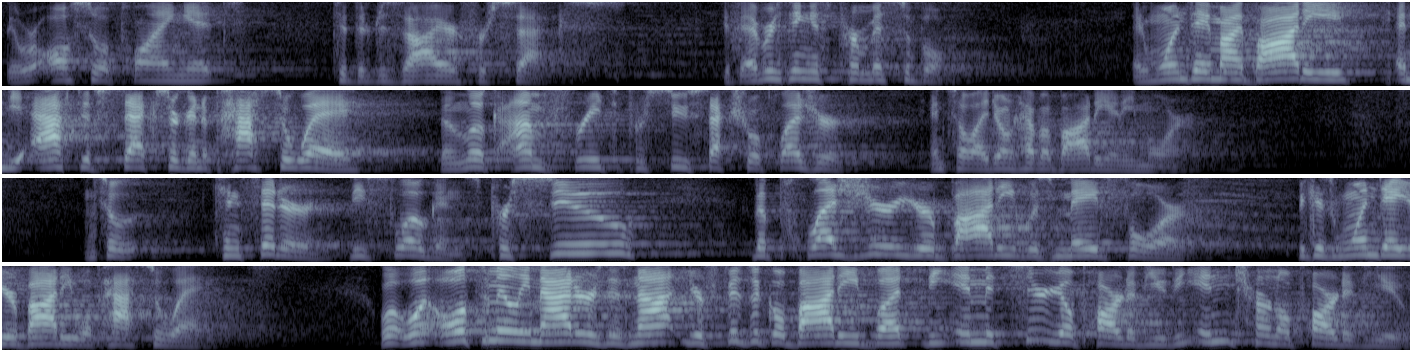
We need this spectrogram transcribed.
they were also applying it to their desire for sex. If everything is permissible, and one day my body and the act of sex are going to pass away, then look, I'm free to pursue sexual pleasure until I don't have a body anymore. And so consider these slogans pursue the pleasure your body was made for, because one day your body will pass away. What, ultimately matters is not your physical body, but the immaterial part of you, the internal part of you.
